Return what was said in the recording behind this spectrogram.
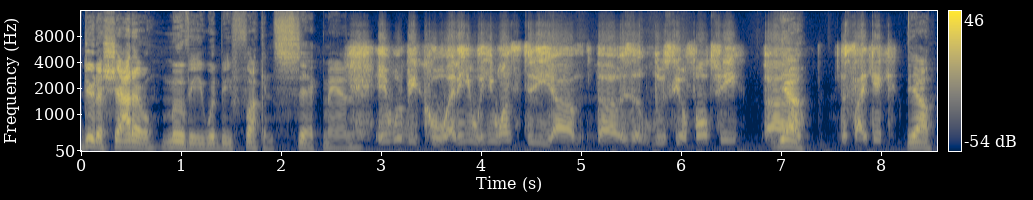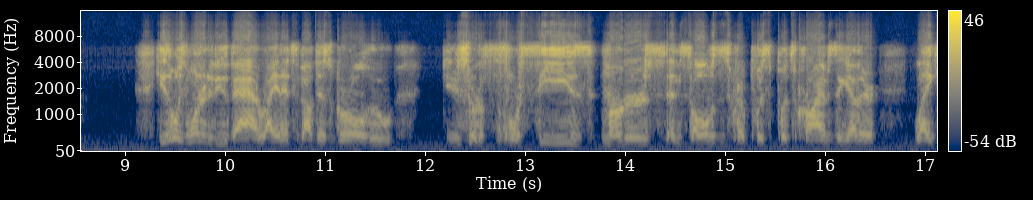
dude, a Shadow movie would be fucking sick, man. It would be cool, and he he wants to um, the is it Lucio Fulci? Uh, Yeah. the psychic. Yeah, He's always wanted to do that, right? And it's about this girl who you sort of foresees murders and solves this puts puts crimes together. Like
